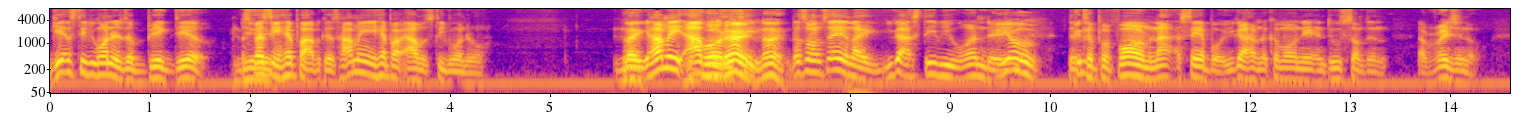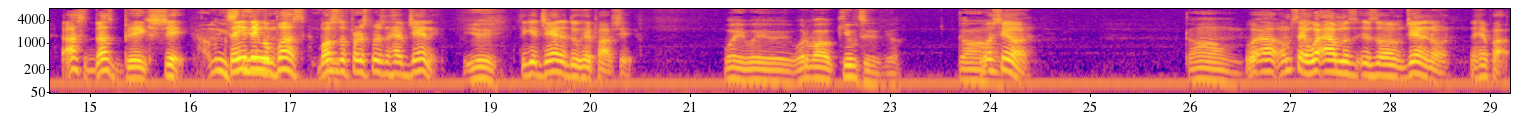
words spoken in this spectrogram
getting Stevie Wonder is a big deal, especially Yeah. in hip hop. Because how many hip hop albums Stevie Wonder on? Like how many Before albums? that, none. That's what I'm saying. Like you got Stevie Wonder, Yo, to, to perform, not a sample. You got him to come on there and do something original. That's that's big shit. how many Same thing with Bust. Bust was the first person to have Janet. Yeah. To get Janet to do hip hop shit. Wait, wait, wait. What about Q-Tip, yo? Um, What's she on? Um, What al- I'm saying, what album is, um, Janet on in hip hop?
